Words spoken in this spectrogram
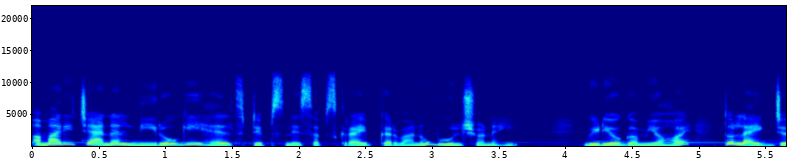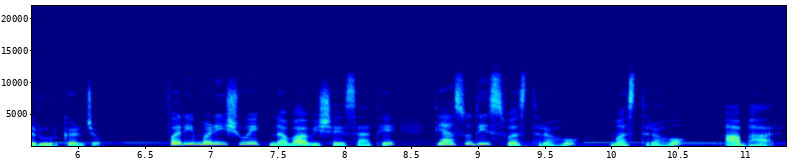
અમારી ચેનલ નિરોગી હેલ્થ ટિપ્સને સબસ્ક્રાઇબ કરવાનું ભૂલશો નહીં. વિડિયો ગમ્યો હોય તો લાઇક જરૂર કરજો. ફરી મળીશું એક નવા વિષય સાથે. ત્યાં સુધી સ્વસ્થ રહો, મસ્ત રહો. આભાર.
